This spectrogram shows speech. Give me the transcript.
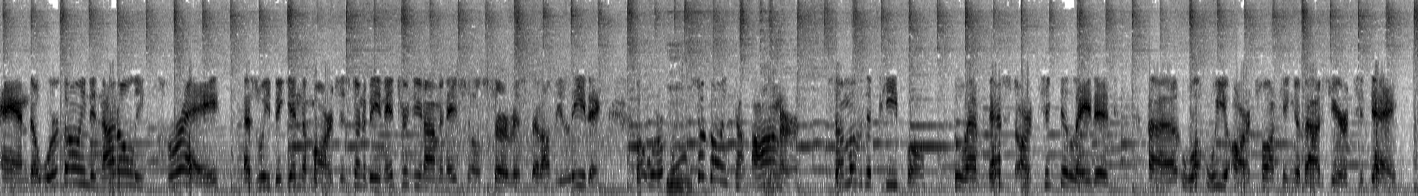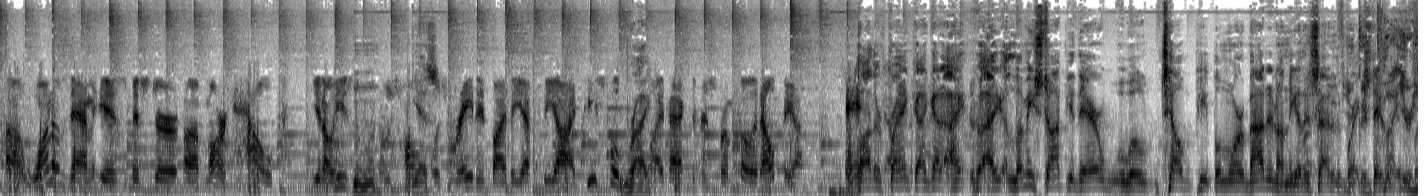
and uh, we're going to not only pray as we begin the march, it's going to be an interdenominational service that I'll be leading, but we're mm. also going to honor some of the people who have best articulated uh, what we are talking about here today. Uh, one of them is Mr. Uh, Mark Houck. You know, he's the Mm, one whose home yes. was raided by the FBI. Peaceful Right. pro-life activist from Philadelphia. Father Frank, I got. I, I, let me stop you there. We'll tell people more about it on the other side of the break. could Stay cut with us, your please.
